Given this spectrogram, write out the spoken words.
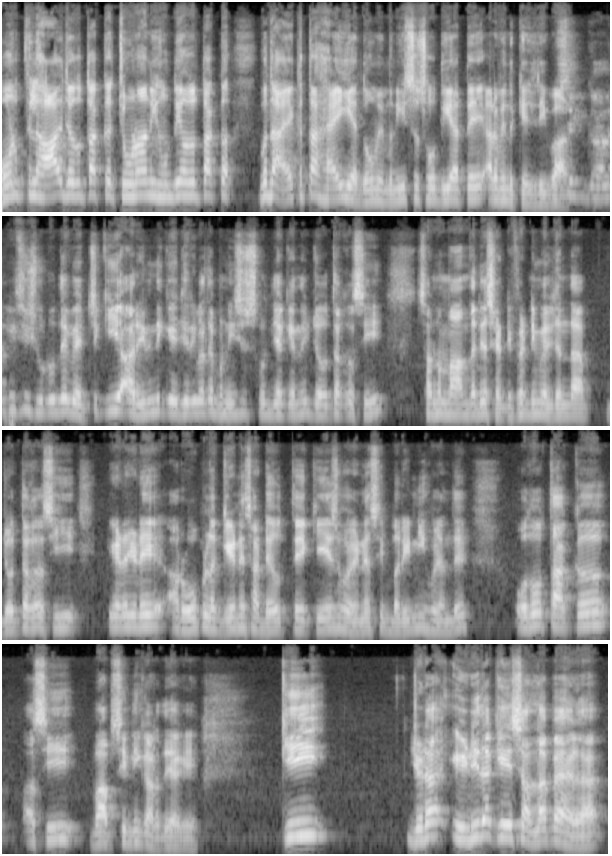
ਹੁਣ ਫਿਲਹਾਲ ਜਦੋਂ ਤੱਕ ਚੋਣਾਂ ਨਹੀਂ ਹੁੰਦੀਆਂ, ਉਦੋਂ ਤੱਕ ਵਿਧਾਇਕ ਤਾਂ ਹੈ ਹੀ ਹੈ ਦੋਵੇਂ ਮਨੀਸ਼ ਸਿਸੋਦੀਆ ਤੇ ਅਰਵਿੰਦ ਕੇਜਰੀਵਾਲ। ਤੁਸੀਂ ਇੱਕ ਗੱਲ ਕੀ ਸੀ ਸ਼ੁਰੂ ਦੇ ਵਿੱਚ ਕਿ ਅਰਵਿੰਦ ਕੇਜਰੀਵਾਲ ਤੇ ਮਨੀਸ਼ ਸਿਸੋਦੀਆ ਕਹਿੰਦੇ ਵੀ ਜਦੋਂ ਤੱਕ ਅਸੀਂ ਸਾਨੂੰ ਇਮਾਨਦਾਰੀ ਦਾ ਸਰਟੀਫਿਕੇਟ ਨਹੀਂ ਮਿਲ ਜਾਂਦਾ, ਜਦੋਂ ਤੱਕ ਅਸੀਂ ਇਹ ਜਿਹੜੇ ਆਰੋਪ ਲੱਗੇ ਨੇ ਸਾਡੇ ਉੱਤੇ ਕੇਸ ਹੋਏ ਨੇ, ਅਸੀਂ ਬਰੀ ਨਹੀਂ ਹੋ ਜਾਂਦੇ, ਉਦੋਂ ਤੱਕ ਅਸੀਂ ਵਾਪਸੀ ਨਹੀਂ ਕਰਦੇ ਹੈਗੇ। ਕਿ ਜਿਹੜਾ ਈਡੀ ਦਾ ਕੇਸ ਚੱਲਦਾ ਪਿਆ ਹੈਗਾ,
